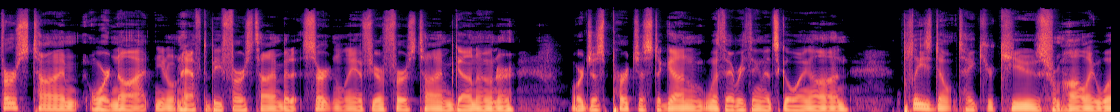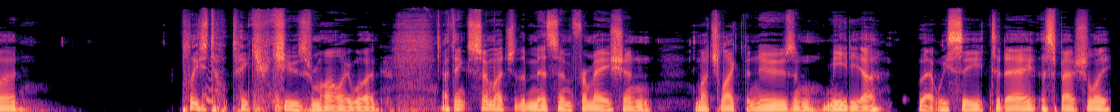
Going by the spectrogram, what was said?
first time or not, you don't have to be first time, but it, certainly if you're a first time gun owner or just purchased a gun with everything that's going on, please don't take your cues from Hollywood. Please don't take your cues from Hollywood. I think so much of the misinformation much like the news and media, that we see today, especially,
